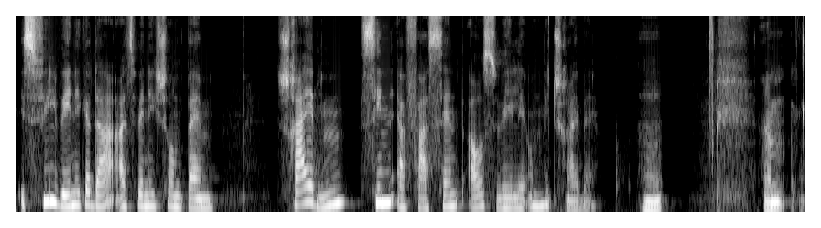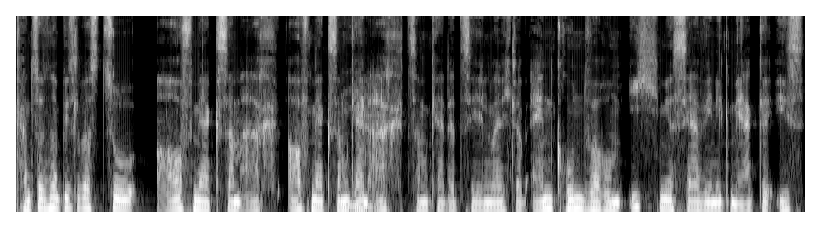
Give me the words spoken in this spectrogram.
ist viel weniger da, als wenn ich schon beim Schreiben sinnerfassend auswähle und mitschreibe. Hm. Ähm, kannst du uns noch ein bisschen was zu Aufmerksam, Ach, Aufmerksamkeit, ja. Achtsamkeit erzählen? Weil ich glaube, ein Grund, warum ich mir sehr wenig merke, ist,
